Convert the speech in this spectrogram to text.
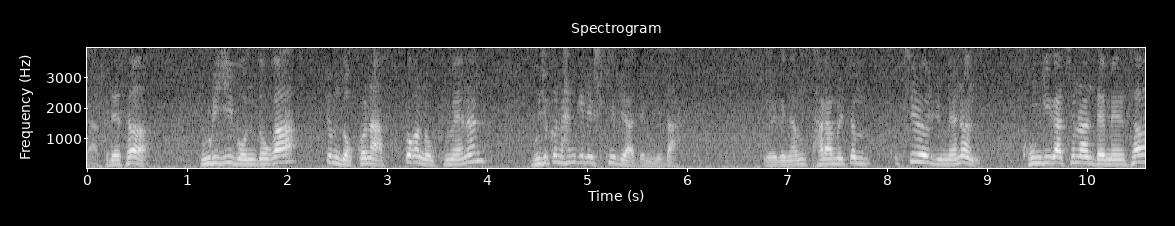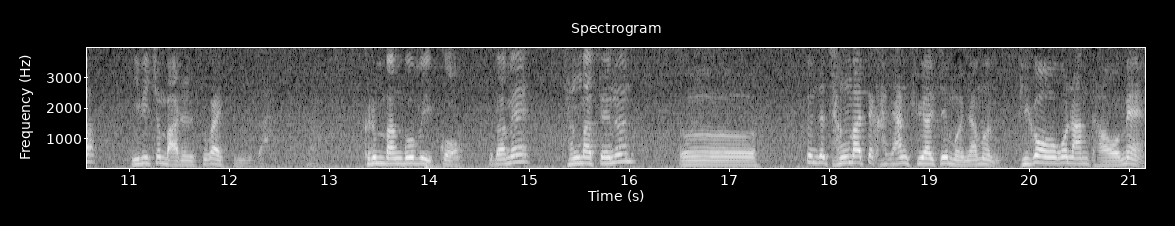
자, 그래서 우리 집 온도가 좀 높거나 습도가 높으면은 무조건 환기를 시켜줘야 됩니다. 왜 그러냐면 바람을 좀 씌워주면은 공기가 순환되면서 입이 좀 마를 수가 있습니다. 자, 그런 방법이 있고, 그 다음에 장마 때는, 어, 또 이제 장마 때 가장 주의할 점이 뭐냐면, 비가 오고 난 다음에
